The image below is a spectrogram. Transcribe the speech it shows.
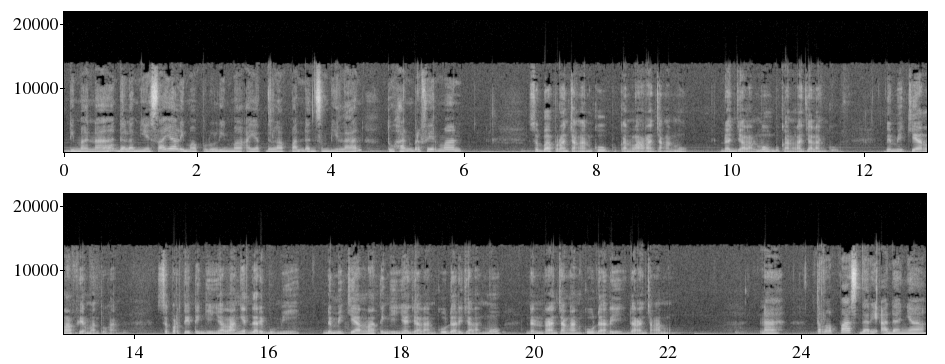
Di mana dalam Yesaya 55 ayat 8 dan 9 Tuhan berfirman, Sebab rancanganku bukanlah rancanganmu, dan jalanmu bukanlah jalanku. Demikianlah firman Tuhan. Seperti tingginya langit dari bumi, demikianlah tingginya jalanku dari jalanmu, dan rancanganku dari rancanganmu. Nah, terlepas dari adanya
